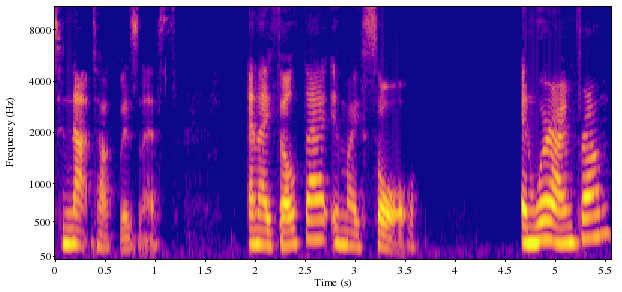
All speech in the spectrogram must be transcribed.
to not talk business. And I felt that in my soul. And where I'm from,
